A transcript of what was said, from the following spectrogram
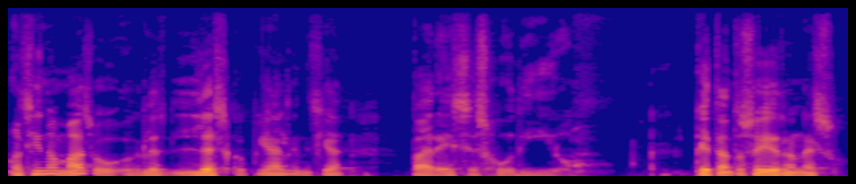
así nomás, o le, escupía a alguien, decía, pareces judío. ¿Qué tanto se dieron eso?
